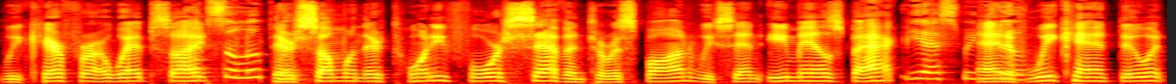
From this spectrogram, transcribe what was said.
we care for our website. Absolutely. There's someone there 24 7 to respond. We send emails back. Yes, we and do. And if we can't do it,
